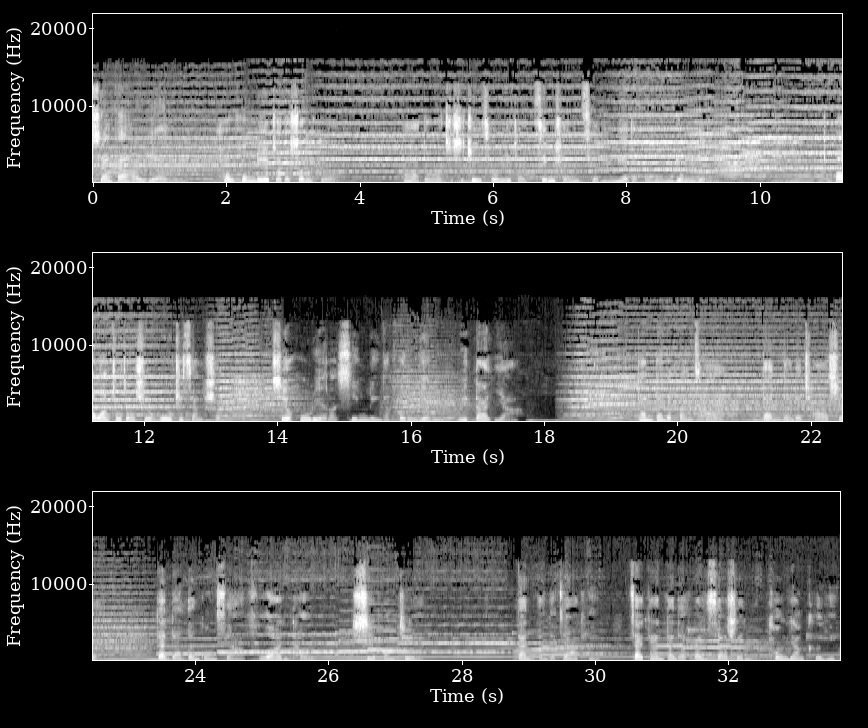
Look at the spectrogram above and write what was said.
相反而言，轰轰烈烈的生活。大多只是追求一种精神层面的拥有，往往注重是物质享受，却忽略了心灵的丰盈与淡雅。淡淡的饭菜，淡淡的茶水，淡淡灯光下伏案头试黄卷，淡淡的家庭，在淡淡的欢笑声，同样可以。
